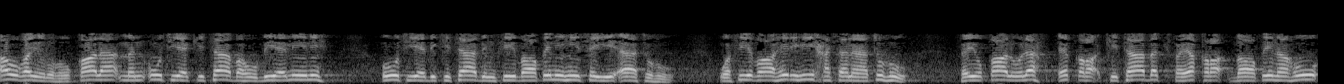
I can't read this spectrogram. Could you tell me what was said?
أو غيره قال من أوتي كتابه بيمينه أوتي بكتاب في باطنه سيئاته وفي ظاهره حسناته فيقال له اقرأ كتابك فيقرأ باطنه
